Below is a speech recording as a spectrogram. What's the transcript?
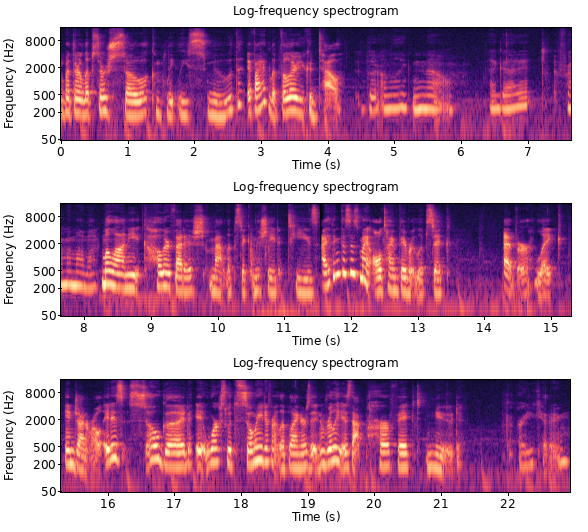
but their lips are so completely smooth. If I had lip filler, you could tell. But I'm like, no, I got it from my mama. Milani Color Fetish Matte Lipstick in the shade Tease. I think this is my all-time favorite lipstick ever. Like, in general. It is so good. It works with so many different lip liners. It really is that perfect nude. Are you kidding?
